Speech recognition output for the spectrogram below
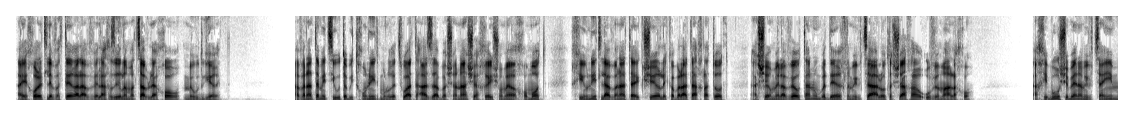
היכולת לוותר עליו ולהחזיר למצב לאחור מאותגרת. הבנת המציאות הביטחונית מול רצועת עזה בשנה שאחרי שומר החומות, חיונית להבנת ההקשר לקבלת ההחלטות אשר מלווה אותנו בדרך למבצע עלות השחר ובמהלכו. החיבור שבין המבצעים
